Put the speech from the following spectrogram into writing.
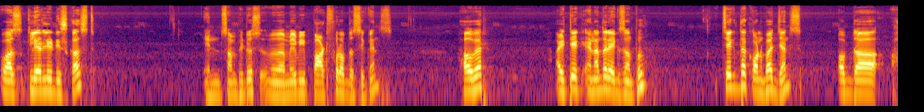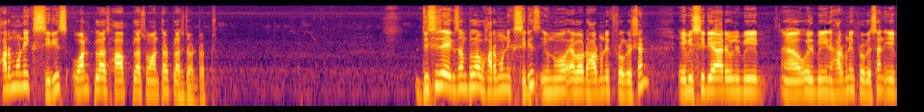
was clearly discussed in some videos uh, maybe part 4 of the sequence. However I take another example. Check the convergence of the harmonic series 1 plus half plus 1 third plus dot dot. This is an example of harmonic series. You know about harmonic progression ABCDR will be uh, will be in harmonic progression if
